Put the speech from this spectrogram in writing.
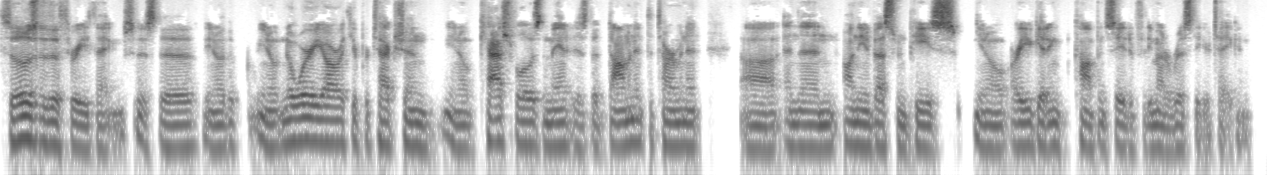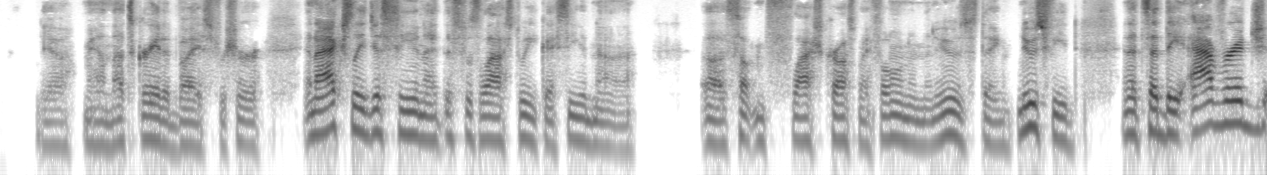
so those are the three things: is the you know the you know know where you are with your protection. You know, cash flow is the man is the dominant determinant, uh, and then on the investment piece, you know, are you getting compensated for the amount of risk that you're taking? Yeah, man, that's great advice for sure. And I actually just seen. This was last week. I seen uh, uh, something flash across my phone in the news thing, news feed, and it said the average,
